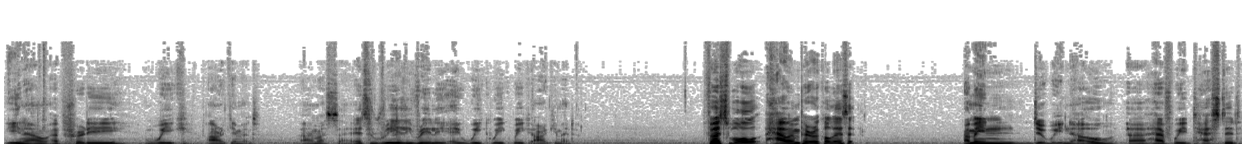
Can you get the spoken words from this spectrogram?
you know, a pretty weak argument, I must say. It's really, really a weak, weak, weak argument. First of all, how empirical is it? I mean, do we know? Uh, have we tested?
